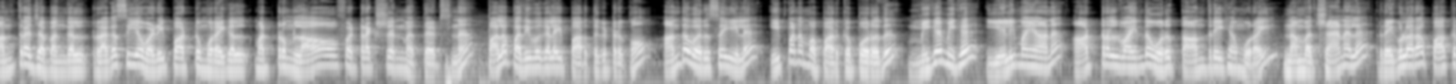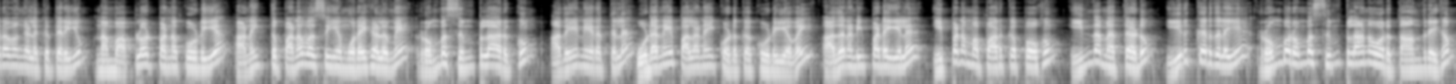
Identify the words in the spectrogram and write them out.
மந்திர ஜபங்கள் ரகசிய வழிபாட்டு முறைகள் மற்றும் லா ஆஃப் அட்ராக்ஷன் மெத்தட்ஸ்னு பல பதிவுகளை பார்த்துக்கிட்டு இருக்கோம். அந்த வரிசையில் இப்போ நம்ம பார்க்க போறது மிக மிக எளிமையான ஆற்றல் வாய்ந்த ஒரு தாந்திரிக முறை. நம்ம சேனலை ரெகுலராக பார்க்குறவங்களுக்கு தெரியும். நம்ம அப்லோட் பண்ணக்கூடிய அனைத்து பணவசிய முறைகளுமே ரொம்ப சிம்பிளா இருக்கும். அதே நேரத்தில் உடனே பலனை கொடுக்கக்கூடியவை. அதன் அடிப்படையில் இப்ப நம்ம பார்க்க போகும் இந்த மெத்தடும் இருக்கிறதுலையே ரொம்ப ரொம்ப சிம்பிளான ஒரு தாந்திரிகம்.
